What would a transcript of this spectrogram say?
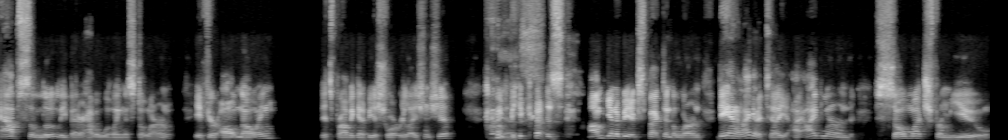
absolutely better have a willingness to learn. If you're all knowing, it's probably going to be a short relationship yes. because I'm going to be expecting to learn. Dan, and I got to tell you, I, I've learned so much from you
